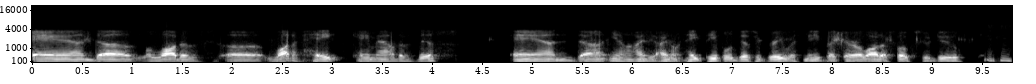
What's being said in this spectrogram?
and uh, a lot of uh, a lot of hate came out of this. And uh, you know, I, I don't hate people who disagree with me, but there are a lot of folks who do. Mhm.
